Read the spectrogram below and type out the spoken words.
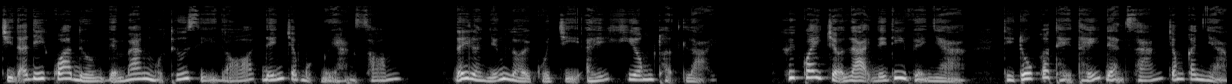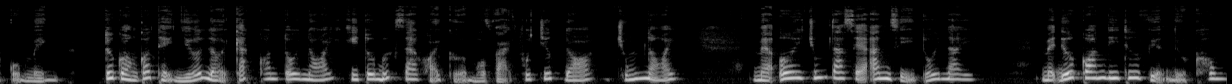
chị đã đi qua đường để mang một thứ gì đó đến cho một người hàng xóm. Đây là những lời của chị ấy khi ông thuật lại. Khi quay trở lại để đi về nhà, thì tôi có thể thấy đèn sáng trong căn nhà của mình. Tôi còn có thể nhớ lời các con tôi nói khi tôi bước ra khỏi cửa một vài phút trước đó. Chúng nói, mẹ ơi chúng ta sẽ ăn gì tối nay? Mẹ đưa con đi thư viện được không?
